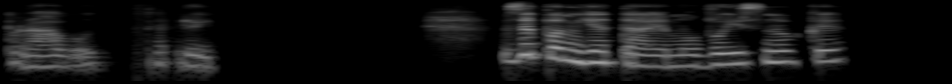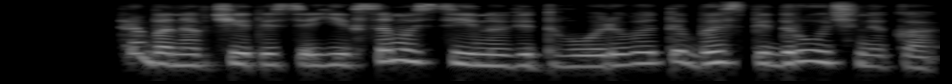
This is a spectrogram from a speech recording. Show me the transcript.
вправу 3. Запам'ятаємо висновки. Треба навчитися їх самостійно відтворювати без підручника,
